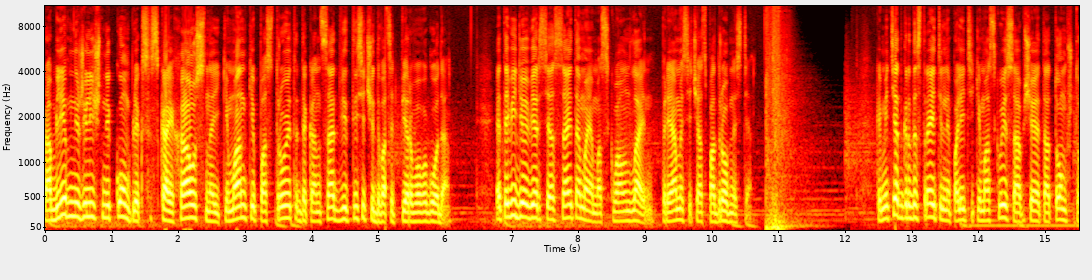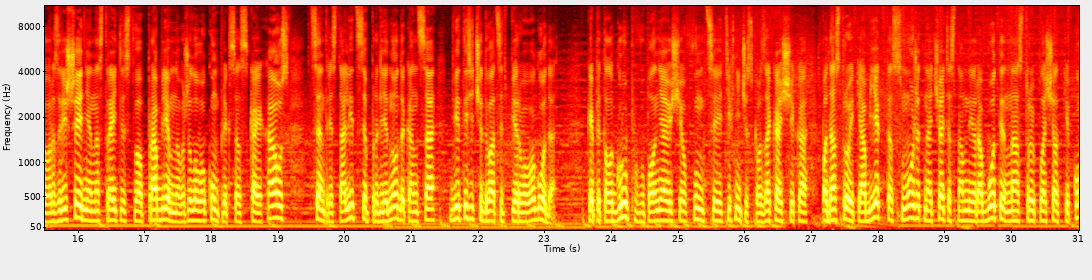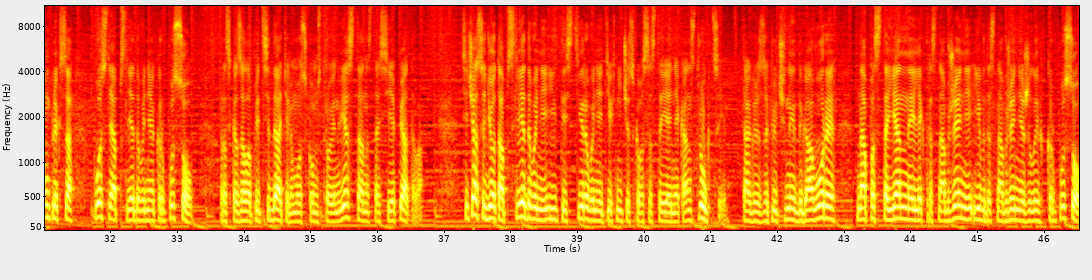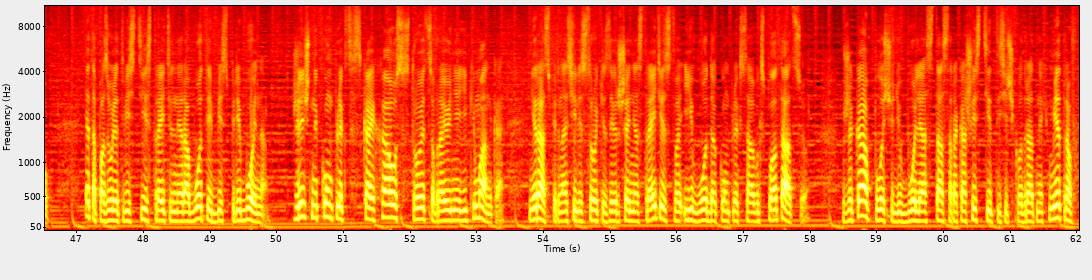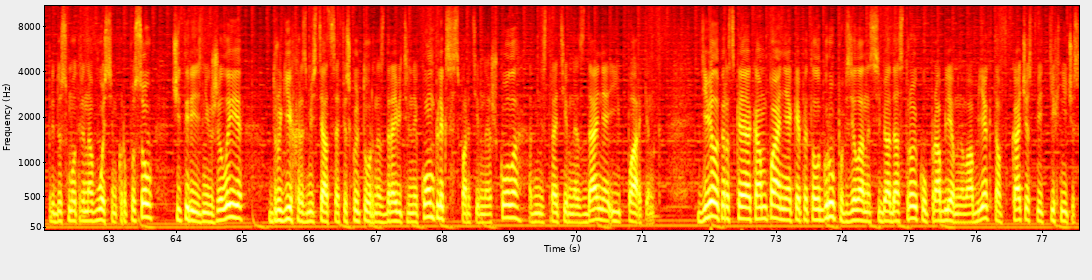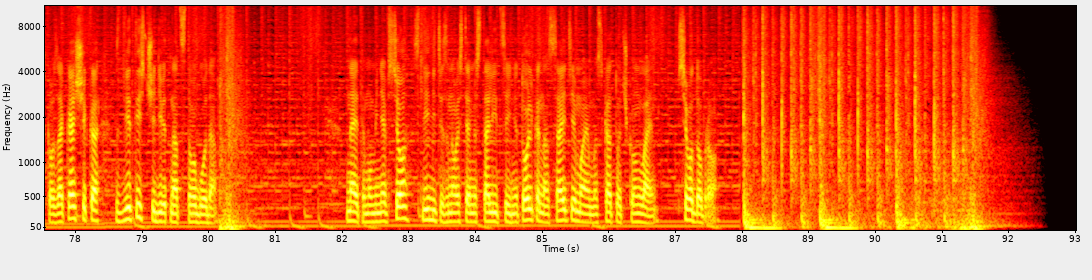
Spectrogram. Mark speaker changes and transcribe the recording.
Speaker 1: Проблемный жилищный комплекс Sky House на Якиманке построят до конца 2021 года. Это видеоверсия сайта «Моя Москва онлайн». Прямо сейчас подробности. Комитет градостроительной политики Москвы сообщает о том, что разрешение на строительство проблемного жилого комплекса Sky House в центре столицы продлено до конца 2021 года – Capital Group, выполняющая функции технического заказчика по достройке объекта, сможет начать основные работы на стройплощадке комплекса после обследования корпусов, рассказала председатель Москомстройинвеста Анастасия Пятова. Сейчас идет обследование и тестирование технического состояния конструкции. Также заключены договоры на постоянное электроснабжение и водоснабжение жилых корпусов. Это позволит вести строительные работы бесперебойно. Жилищный комплекс Sky House строится в районе Якиманка. Не раз переносили сроки завершения строительства и ввода комплекса в эксплуатацию. В ЖК площадью более 146 тысяч квадратных метров предусмотрено 8 корпусов, 4 из них жилые, в других разместятся физкультурно-оздоровительный комплекс, спортивная школа, административное здание и паркинг. Девелоперская компания Capital Group взяла на себя достройку проблемного объекта в качестве технического заказчика с 2019 года. На этом у меня все. Следите за новостями столицы и не только на сайте mymsk.online. Всего доброго!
